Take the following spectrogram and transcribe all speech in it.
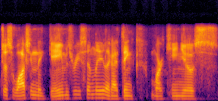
just watching the games recently, like I think Marquinhos.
